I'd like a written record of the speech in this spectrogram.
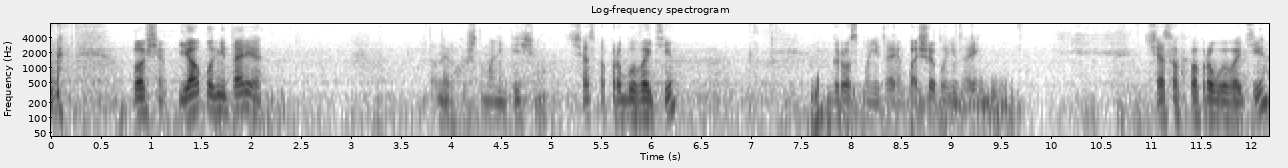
В общем, я у планетария. Там наверху что маленькое еще. Сейчас попробую войти. Гросс планетариум. Большой планетарий. Сейчас попробую войти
